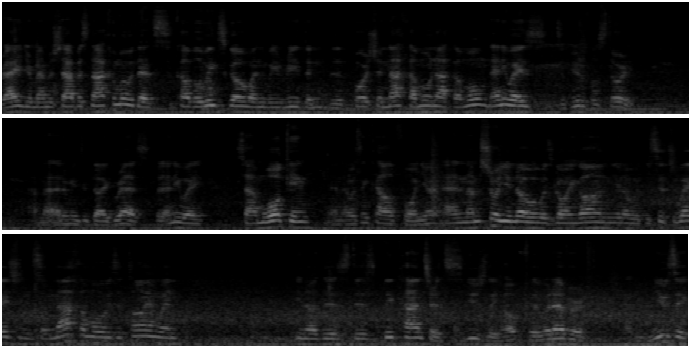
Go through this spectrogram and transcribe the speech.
Right? You remember Shabbos Nachamu? That's a couple of weeks ago when we read the, the portion Nachamu, Nachamu. Anyways, it's a beautiful story. Not, I don't mean to digress, but anyway, so I'm walking, and I was in California, and I'm sure you know what was going on, you know, with the situation. So Nachamu is a time when, you know, there's there's big concerts usually, hopefully, whatever, and music.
